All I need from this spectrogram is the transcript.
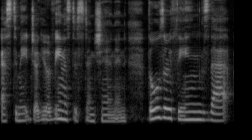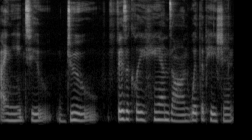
estimate jugular venous distension. And those are things that I need to do physically hands on with the patient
